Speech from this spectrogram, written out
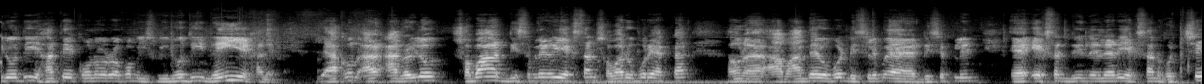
বিরোধী হাতে কোনো রকম বিরোধী নেই এখানে। এখন আর আর রইল সবার ডিসিপ্লিনারি অ্যাকশন সবার উপরে একটা আমাদের উপর ডিসিপ্লিন অ্যাকশন ডিসিপ্লিনারি অ্যাকশন হচ্ছে।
